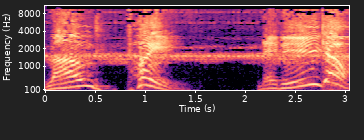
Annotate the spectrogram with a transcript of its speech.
Round five. Ready? Go!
